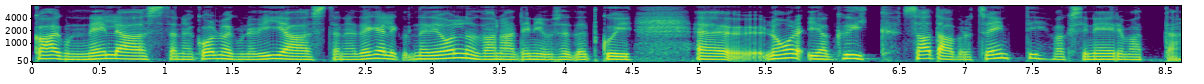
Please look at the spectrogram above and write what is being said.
kahekümne nelja aastane, kolmekümne viie aastane, tegelikult need ei olnud vanad inimesed, et kui äh, noor ja kõik sada protsenti vaktsineerimata.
